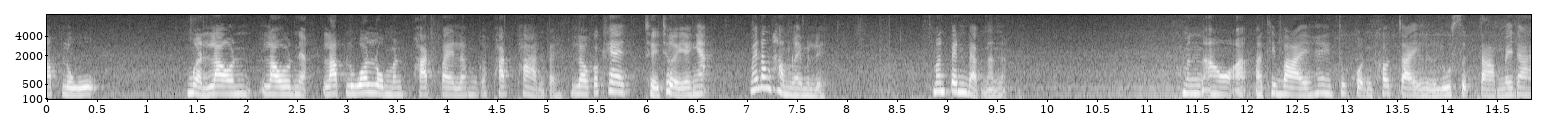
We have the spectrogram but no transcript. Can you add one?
รับรู้ เหมือนเราเราเนี่ยรับรู้ว่าลมมันพัดไปแล้วมันก็พัดผ่านไป เราก็แค่เฉยๆอย่างเงี้ย ไม่ต้องทำอะไรมันเลย มันเป็นแบบนั้นอะมันเอาออธิบายให้ทุกคนเข้าใจหรือรู้สึกตามไม่ได้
